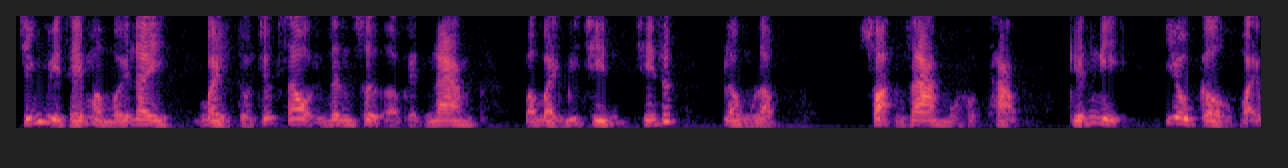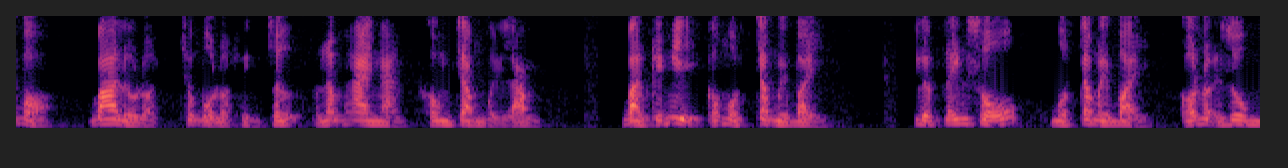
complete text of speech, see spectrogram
Chính vì thế mà mới đây, 7 tổ chức xã hội dân sự ở Việt Nam và 79 trí thức đồng lập soạn ra một hội thảo kiến nghị yêu cầu bãi bỏ ba điều luật trong Bộ luật hình sự vào năm 2015. Bản kiến nghị có 117, được đánh số 117 có nội dung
